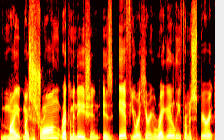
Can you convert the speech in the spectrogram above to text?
my my strong recommendation is if you are hearing regularly from a spirit,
